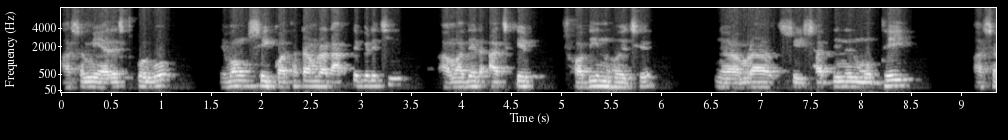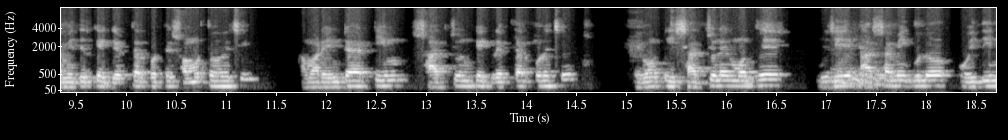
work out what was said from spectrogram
আসামি অ্যারেস্ট করব এবং সেই কথাটা আমরা রাখতে পেরেছি। আমাদের আজকে ছদিন হয়েছে। আমরা সেই সাত দিনের মধ্যেই আসামিদেরকে গ্রেপ্তার করতে সমর্থ হয়েছি। আমার এন্টায়ার টিম সাতজনকে গ্রেপ্তার করেছে এবং এই সাতজনের মধ্যে যে আসামিগুলো ওই দিন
